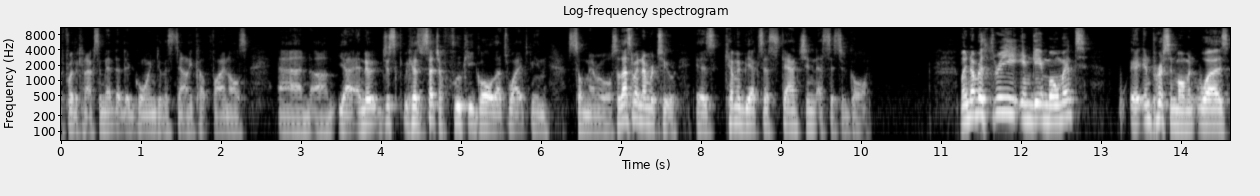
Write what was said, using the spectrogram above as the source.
for the Canucks. It meant that they're going to the Stanley Cup Finals, and um, yeah, and it, just because it's such a fluky goal, that's why it's been so memorable. So that's my number two is Kevin Bieksa's stanchion assisted goal. My number three in-game moment, in-person moment, was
